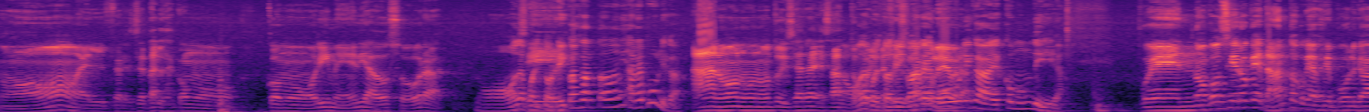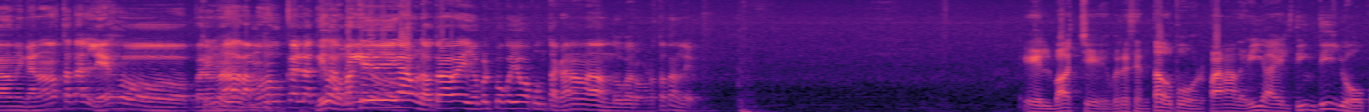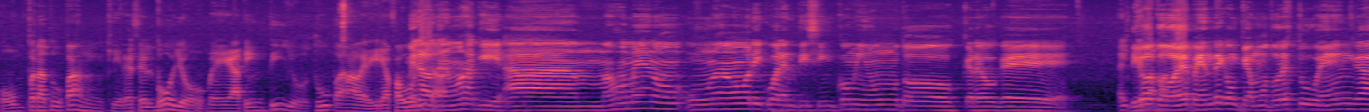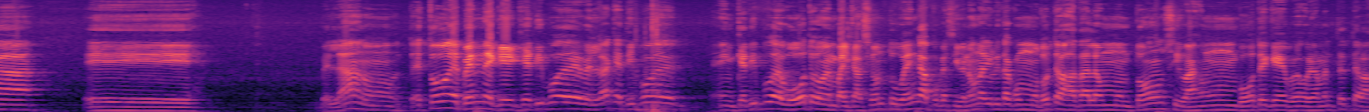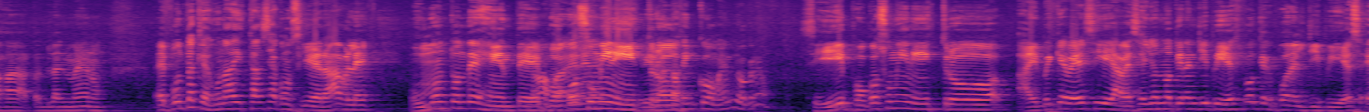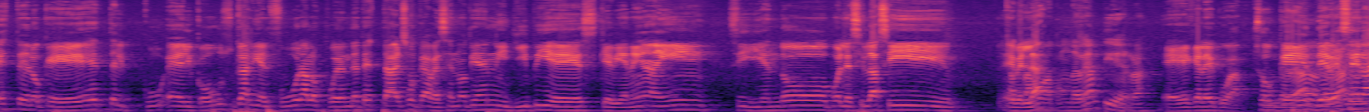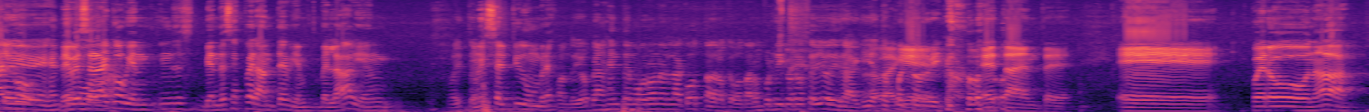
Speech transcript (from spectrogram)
No, el ferry se tarda como, como hora y media, dos horas. No, de Sí. Puerto Rico a Santa Dominga, a República. Ah, no, no, no, tú dices exacto. no, de Puerto Rico a Culebra. República es como un día. Pues no considero que tanto, porque República Dominicana no está tan lejos. Pero Sí, nada, yo- vamos a buscarlo aquí. Digo, lo más que yo he llegado la otra vez, yo por poco llego a Punta Cana nadando, pero no está tan lejos. El bache presentado por Panadería El Tintillo. Compra tu pan, quieres el bollo, ve a Tintillo, tu panadería favorita. Mira, lo tenemos aquí a más o menos una hora y 45 minutos, creo que... El digo, todo más. depende con qué motores tú vengas. Eh, ¿Verdad? No, es- todo depende qué, qué tipo de, ¿verdad? ¿Qué tipo de, en qué tipo de bote o embarcación tú vengas, porque si vienes una yulita con motor te vas a tardar un montón, si vas en un bote que pues obviamente te vas a tardar menos. El punto es que es una distancia considerable, un montón de gente, No, poco pues, suministro. Comer, yo creo. Sí, poco suministro. Hay que ver si a veces ellos no tienen GPS porque por el GPS este lo que es este, el, el Coast Guard y el FURA los pueden detectar, eso que a veces no tienen ni GPS, que vienen ahí siguiendo, por decirlo así, eh, ¿verdad? Donde vean tierra. Eh, que le cua. So que vean- debe ser gente- algo, gente debe ser algo bien, bien desesperante, bien, ¿verdad? Bien, una incertidumbre. Cuando ellos vean gente morona en la costa, de los que votaron por Rico Rosselló, dicen aquí, esto es Puerto Rico. Esta gente. Eh, pero nada,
